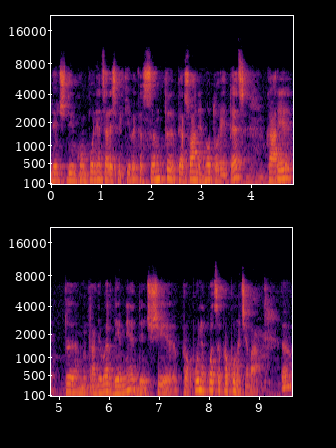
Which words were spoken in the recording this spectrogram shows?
deci, din componența respectivă, că sunt persoane notorietăți care, uh, într-adevăr, demne, deci și propune, pot să propună ceva. Uh,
